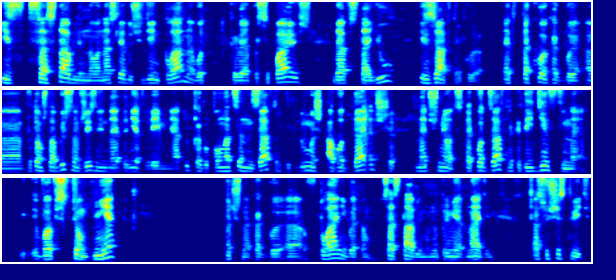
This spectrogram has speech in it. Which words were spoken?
из составленного на следующий день плана, вот когда я просыпаюсь, да, встаю и завтракаю. Это такое, как бы, э, при том, что обычно в жизни на это нет времени, а тут как бы полноценный завтрак, и ты думаешь, а вот дальше начнется. Так вот, завтрак — это единственное во всем дне, точно как бы э, в плане в этом составленном, например, на день, осуществить.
